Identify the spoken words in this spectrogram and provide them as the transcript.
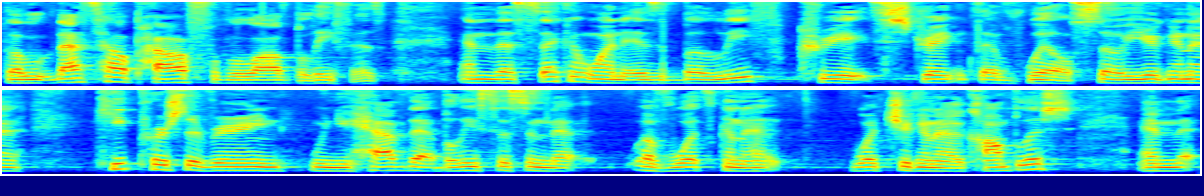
the, that's how powerful the law of belief is. And the second one is belief creates strength of will. So you're going to keep persevering when you have that belief system that of what's going to what you're going to accomplish and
